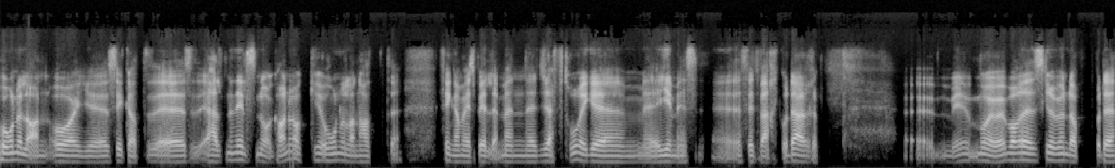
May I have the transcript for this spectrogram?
Horneland og sikkert uh, Heltene Nilsen òg. Har nok Horneland hatt finger med i spillet. Men Jeff tror jeg er Jimmy sitt verk. Og der vi må jo bare skrive under på det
